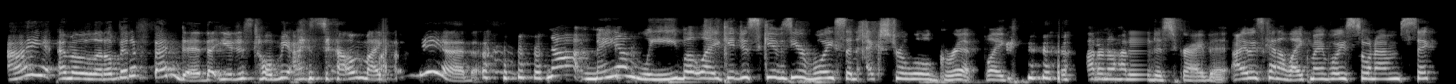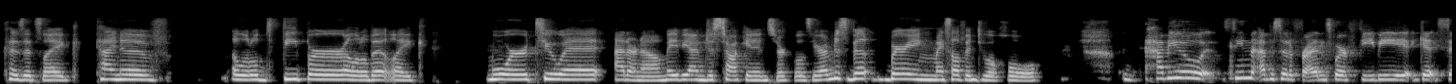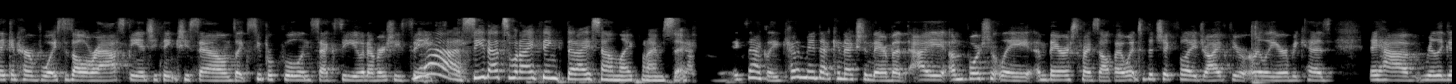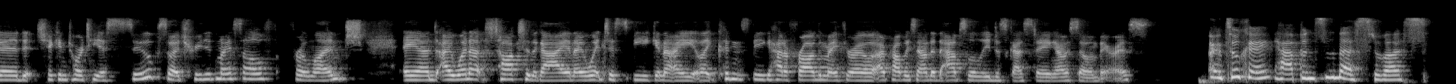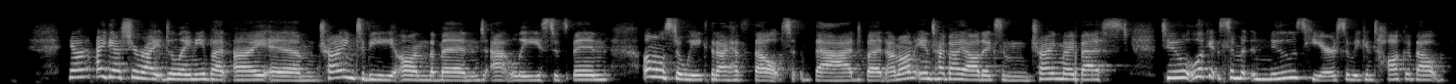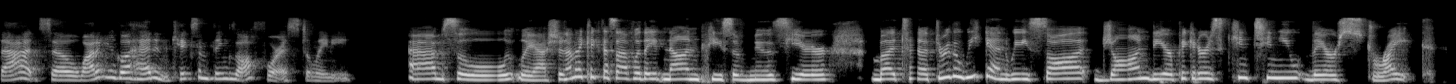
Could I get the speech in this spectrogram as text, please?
I am a little bit offended that you just told me I sound like a man. Not manly, but like it just gives your voice an extra little grip. Like, I don't know how to describe it. I always kind of like my voice when I'm sick because it's like kind of a little deeper, a little bit like more to it. I don't know. Maybe I'm just talking in circles here. I'm just burying myself into a hole. Have you seen the episode of Friends where Phoebe gets sick and her voice is all raspy and she thinks she sounds like super cool and sexy whenever she sings? Yeah, see, that's what I think that I sound like when I'm sick. Yeah, exactly. Kind of made that connection there, but I unfortunately embarrassed myself. I went to the Chick fil A drive through earlier because they have really good chicken tortilla soup. So I treated myself for lunch and I went up to talk to the guy and I went to speak and I like couldn't speak, I had a frog in my throat. I probably sounded absolutely disgusting. I was so embarrassed. It's okay. It happens to the best of us. Yeah, I guess you're right, Delaney, but I am trying to be on the mend at least. It's been almost a week that I have felt bad, but I'm on antibiotics and trying my best to look at some news here so we can talk about that. So why don't you go ahead and kick some things off for us, Delaney? Absolutely, Ashton. I'm going to kick this off with a non piece of news here. But uh, through the weekend, we saw John Deere picketers continue their strike.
